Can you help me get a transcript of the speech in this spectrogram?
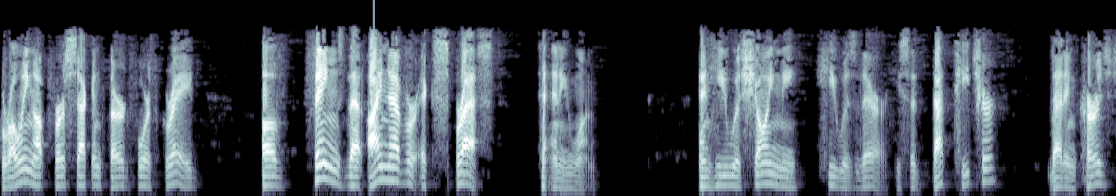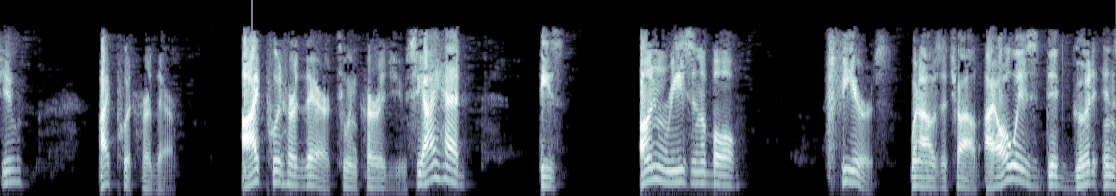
growing up first, second, third, fourth grade, of things that I never expressed to anyone. And he was showing me he was there. He said, That teacher that encouraged you, I put her there. I put her there to encourage you. See, I had these unreasonable fears when I was a child. I always did good in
